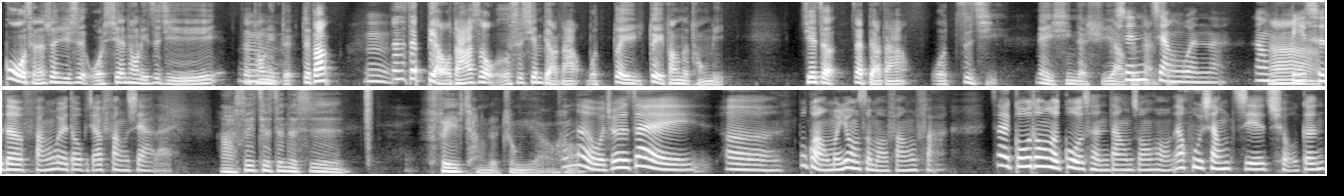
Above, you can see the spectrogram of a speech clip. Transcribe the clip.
过程的顺序是，我先同理自己，再同理对对方。嗯，但是在表达的时候，我是先表达我对对方的同理，接着再表达我自己内心的需要。先降温了，让彼此的防卫都比较放下来。啊，啊，所以这真的是非常的重要。真的，我觉得在呃，不管我们用什么方法。在沟通的过程当中，吼，要互相接球，跟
